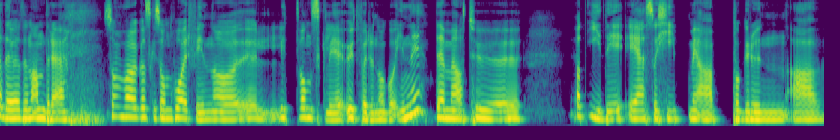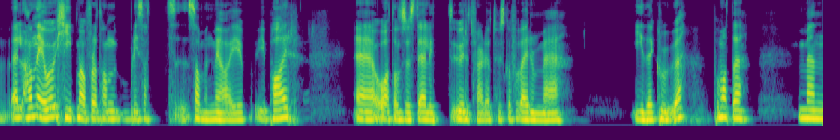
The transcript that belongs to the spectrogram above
er det den andre, som var ganske sånn hårfin og eh, litt vanskelig utfordrende å gå inn i. Det med at hun At Idi er så kjip med henne på grunn av Eller han er jo kjip med henne for at han blir satt sammen med henne i, i par. Eh, og at han syns det er litt urettferdig at hun skal få være med i det crewet, på en måte. Men,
